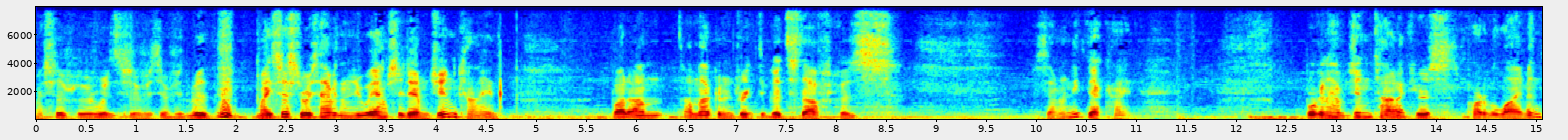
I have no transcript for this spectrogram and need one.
My sister was. My sister was having the New Amsterdam gin kind. But I'm I'm not gonna drink the good stuff because I don't need that kind. We're gonna have gin tonic. Here's part of a lemon.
